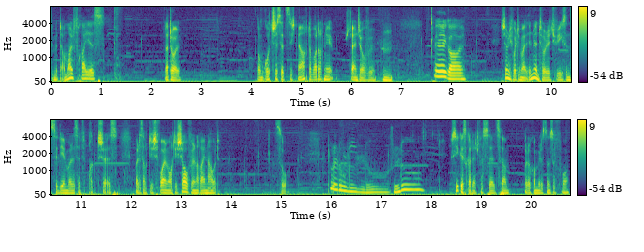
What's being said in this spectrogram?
Damit da mal frei ist? Na toll. Warum rutscht es jetzt nicht nach? Da war doch eine Steinschaufel. Hm. Egal. Stimmt, ich wollte mal Inventory Tweaks installieren, weil das einfach praktischer ist. Weil das auch die, vor allem auch die Schaufeln reinhaut. So. Lulululu. Musik ist gerade etwas seltsam. Oder kommt mir das nur so vor?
